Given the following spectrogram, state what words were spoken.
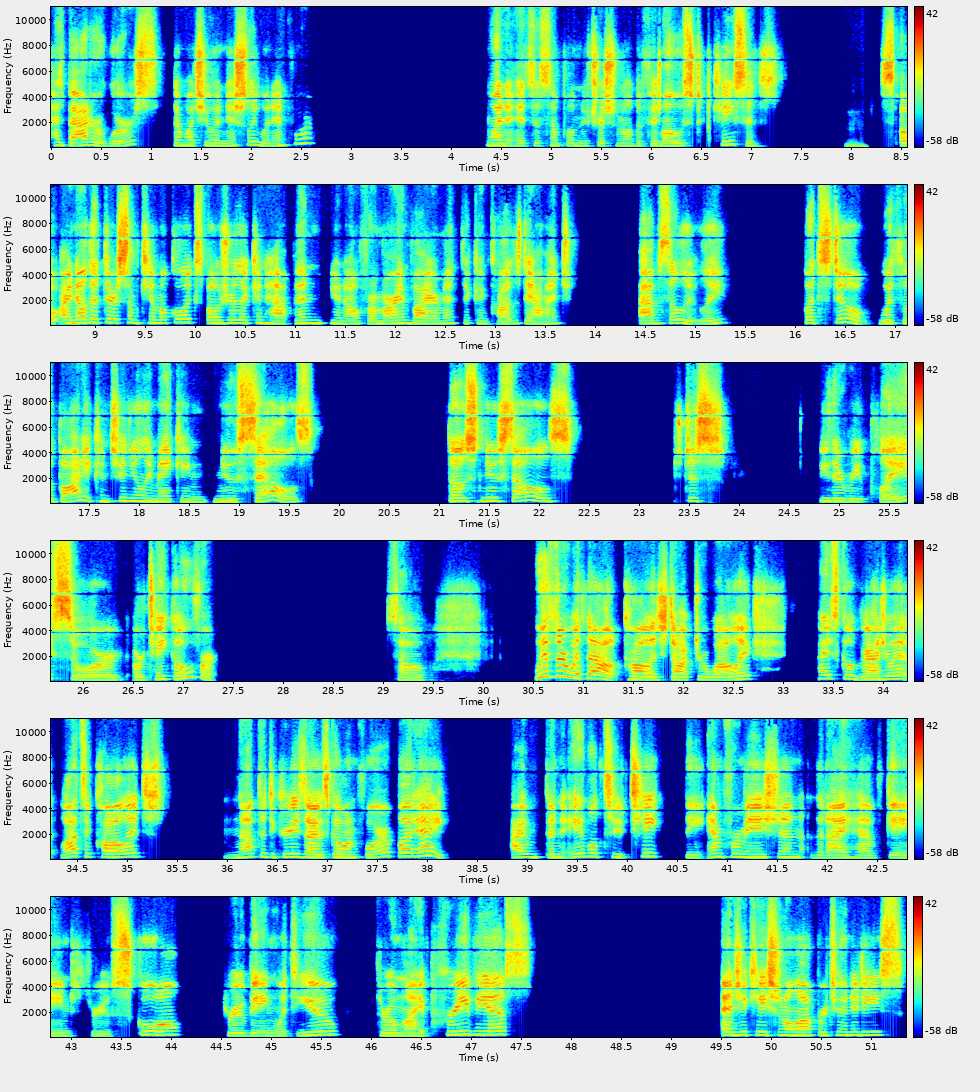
as bad or worse than what you initially went in for? When it's a simple nutritional deficiency, most cases. Mm. So I know that there's some chemical exposure that can happen, you know, from our environment that can cause damage. Absolutely. But still, with the body continually making new cells, those new cells just either replace or or take over. So with or without college, Dr. Wallach, high school graduate, lots of college, not the degrees I was going for, but hey, I've been able to take the information that I have gained through school, through being with you, through my previous educational opportunities,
